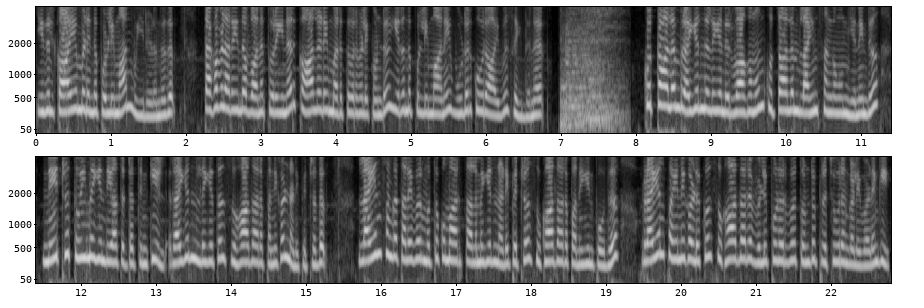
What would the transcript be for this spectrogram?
இதில் காயமடைந்த புள்ளிமான் உயிரிழந்தது. தகவல் அறிந்த வனத்துறையினர் கால்நடை மருத்துவர்களை கொண்டு இறந்த புள்ளிமானை உடற்கூறு ஆய்வு செய்தனர். குத்தாலம் ரயில் நிலைய நிர்வாகமும் குத்தாலம் லைன் சங்கமும் இணைந்து நேற்று தூய்மை இந்தியா திட்டத்தின் கீழ் ரயில் நிலையத்தில் சுகாதார பணிகள் நடைபெற்றது. லயன் சங்க தலைவர் முத்துக்குமார் தலைமையில் நடைபெற்ற சுகாதார பணியின் போது ரயில் பயணிகளுக்கு சுகாதார விழிப்புணர்வு துண்டு பிரச்சுரங்களை வழங்கி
